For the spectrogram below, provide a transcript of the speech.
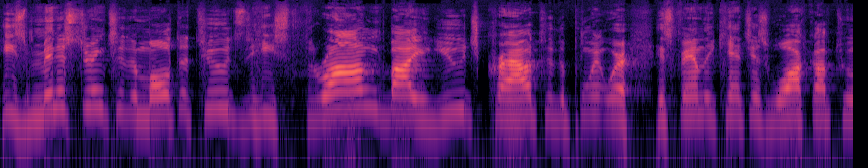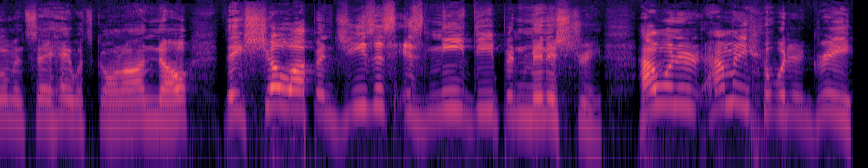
He's ministering to the multitudes. He's thronged by a huge crowd to the point where his family can't just walk up to him and say, Hey, what's going on? No. They show up, and Jesus is knee deep in ministry. How, wonder, how many would agree,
